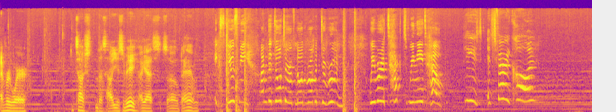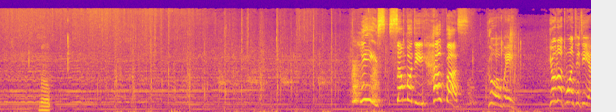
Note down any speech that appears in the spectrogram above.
everywhere. Touch. That's how it used to be, I guess. So damn. Excuse me. I'm the daughter of Lord Robert de Rune. We were attacked. We need help. Please, it's very cold. Nope. Please, somebody help us. Go away. You're not wanted here.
